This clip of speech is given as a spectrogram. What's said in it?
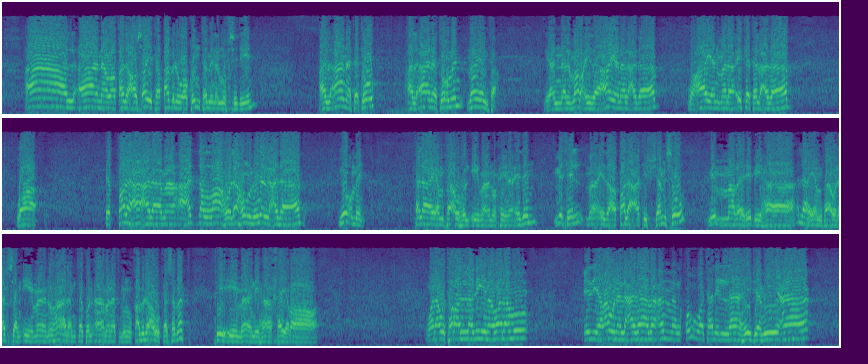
الآن وقد عصيت قبل وكنت من المفسدين؟ الآن تتوب؟ الآن تؤمن؟ ما ينفع. لأن المرء إذا عاين العذاب وعاين ملائكة العذاب اطلع على ما أعد الله له من العذاب يؤمن. فلا ينفعه الإيمان حينئذ مثل ما إذا طلعت الشمس من مغربها. لا ينفع نفسا إيمانها لم تكن آمنت من قبل أو كسبت في إيمانها خيرا. ولو ترى الذين ظلموا إذ يرون العذاب أن القوة لله جميعا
